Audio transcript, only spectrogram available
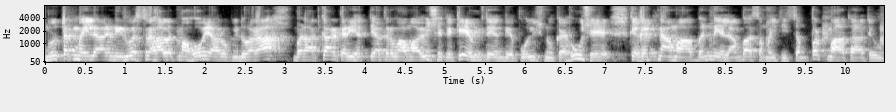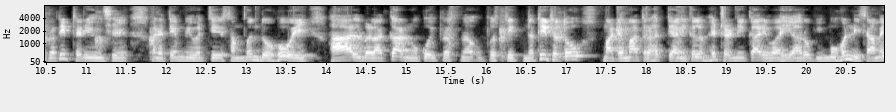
મૃતક મહિલા નિર્વસ્ત્ર હાલતમાં હોય આરોપી દ્વારા બળાત્કાર કરી હત્યા કરવામાં આવી છે કે કેમ તે અંગે પોલીસનું કહેવું છે કે ઘટનામાં બંને લાંબા સમયથી સંપર્કમાં હતા તેવું પ્રતીત થઈ રહ્યું છે અને તેમની વચ્ચે સંબંધો હોય હાલ બળાત્કારનો કોઈ પ્રશ્ન ઉપસ્થિત નથી થતો. માટે માત્ર હત્યાની કલમ હેઠળની કાર્યવાહી આરોપી મોહનની સામે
